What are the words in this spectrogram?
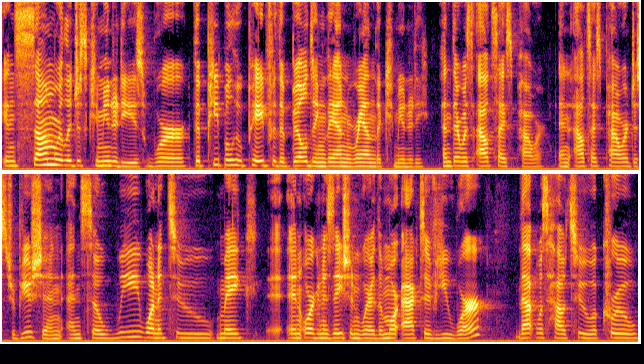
in some religious communities were the people who paid for the building then ran the community. And there was outsized power and outsized power distribution. And so we wanted to make an organization where the more active you were, that was how to accrue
